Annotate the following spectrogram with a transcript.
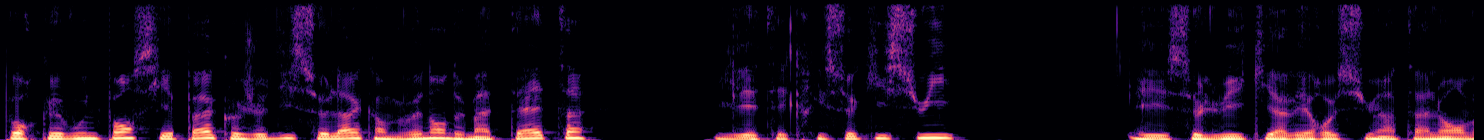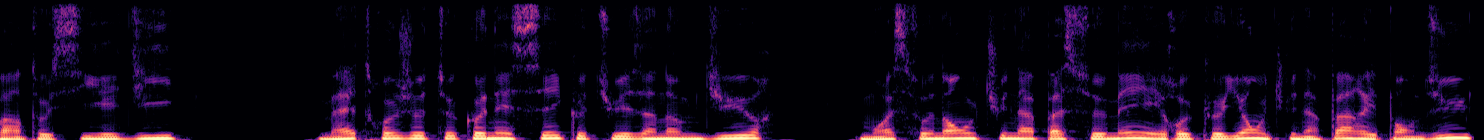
pour que vous ne pensiez pas que je dis cela comme venant de ma tête. Il est écrit ce qui suit. Et celui qui avait reçu un talent vint aussi et dit Maître, je te connaissais que tu es un homme dur, moissonnant où tu n'as pas semé et recueillant où tu n'as pas répandu.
